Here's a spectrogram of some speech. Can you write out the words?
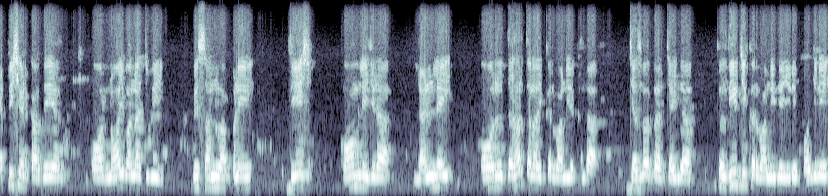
ਐਪਰੀਸ਼ੀਏਟ ਕਰਦੇ ਆ ਔਰ ਨੌਜਵਾਨਾਂ 'ਚ ਵੀ ਵੀ ਸਾਨੂੰ ਆਪਣੇ ਦੇਸ਼, ਕੌਮ ਲਈ ਜਿਹੜਾ ਲੜਨ ਲਈ ਔਰ ਹਰ ਤਰ੍ਹਾਂ ਦੀ ਕੁਰਬਾਨੀ ਰੱਖਣ ਦਾ ਜਜ਼ਬਾ ਕਰ ਚਾਹੀਦਾ। ਕੁਲਦੀਪ ਜੀ ਕੁਰਬਾਨੀ ਦੇ ਜਿਹੜੇ ਪੁੰਜ ਨੇ,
